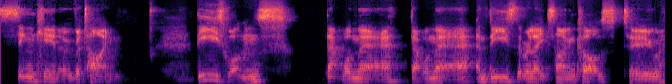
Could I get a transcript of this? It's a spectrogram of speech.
sink in over time. These ones, that one there, that one there, and these that relate sine and cos to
